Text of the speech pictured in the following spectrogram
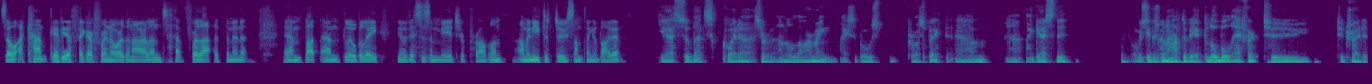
So I can't give you a figure for Northern Ireland for that at the minute, um, but um, globally, you know, this is a major problem and we need to do something about it. Yeah, so that's quite a sort of an alarming, I suppose, prospect. Um, uh, I guess that obviously there's going to have to be a global effort to to try to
